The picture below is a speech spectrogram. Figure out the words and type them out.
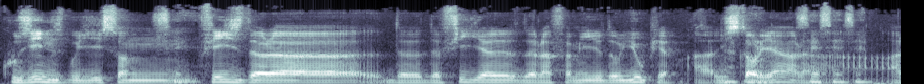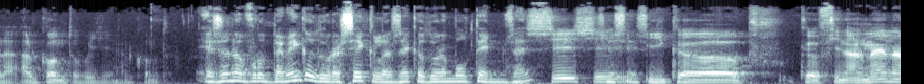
cosins, vull dir, són Sí. fills de, la, de, de filles de la família de Llúpia, a l'història, Sí, sí, sí. al conte, vull dir, al conte. És un enfrontament que dura segles, eh? que dura molt temps. Eh? Sí, sí, Sí, sí, sí. i que, que finalment eh,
